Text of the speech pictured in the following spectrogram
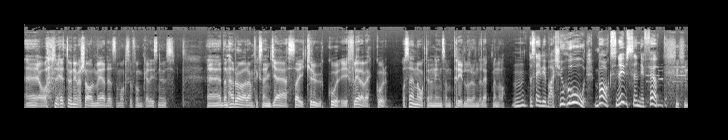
Eh, ja, det är ett universalmedel som också funkade i snus. Eh, den här röran fick sedan jäsa i krukor i flera veckor och sen åkte den in som prillor under läppen då. Mm, då säger vi bara tjoho, baksnusen är född.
